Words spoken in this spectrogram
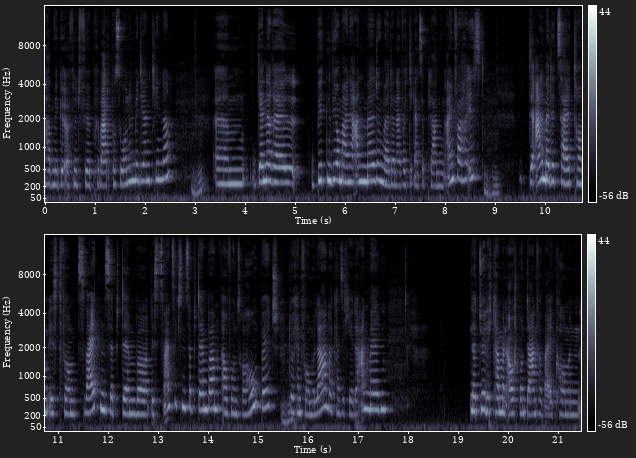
haben wir geöffnet für Privatpersonen mit ihren Kindern. Mhm. Ähm, generell bitten wir um eine Anmeldung, weil dann einfach die ganze Planung einfacher ist. Mhm. Der Anmeldezeitraum ist vom 2. September bis 20. September auf unserer Homepage mhm. durch ein Formular, da kann sich jeder anmelden. Natürlich kann man auch spontan vorbeikommen,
